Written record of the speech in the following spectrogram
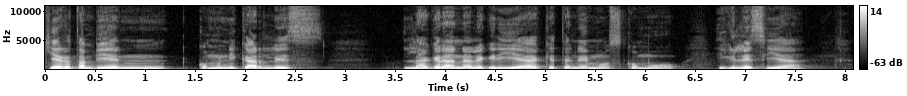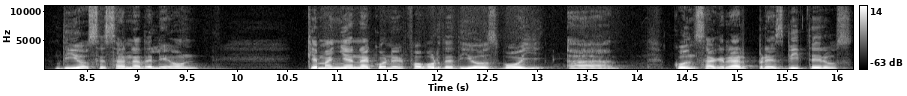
Quiero también comunicarles la gran alegría que tenemos como Iglesia Diocesana de León, que mañana con el favor de Dios voy a consagrar presbíteros,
